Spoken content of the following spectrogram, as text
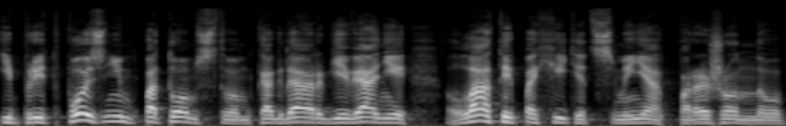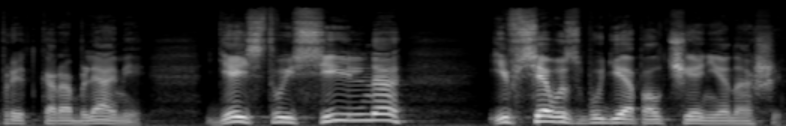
и предпоздним потомством, когда аргивяне латы похитят с меня, пораженного пред кораблями. Действуй сильно, и все возбуди ополчения наши.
